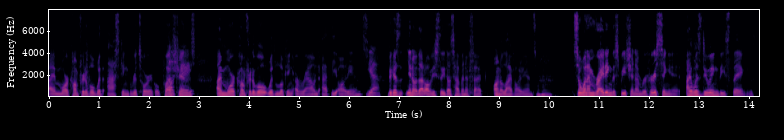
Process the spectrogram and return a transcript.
i'm more comfortable with asking rhetorical questions i'm more comfortable with looking around at the audience Yeah. because you know that obviously does have an effect on a live audience mm-hmm. So when I'm writing the speech and I'm rehearsing it, I was doing these things.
